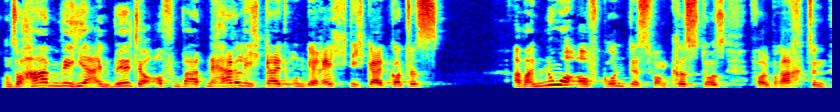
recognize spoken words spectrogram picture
Und so haben wir hier ein Bild der offenbarten Herrlichkeit und Gerechtigkeit Gottes, aber nur aufgrund des von Christus vollbrachten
